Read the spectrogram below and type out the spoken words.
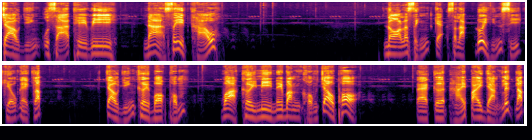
เจ้าหญิงอุษาเทวี หน้าซีดขาวนอรสิงแกะสลักด้วยหินสีเขียวไงครับ เจ้าหญิงเคยบอกผม ว่าเคยมีในวังของเจ้าพ่อ แต่เกิดหายไปอย่างลึกลับ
